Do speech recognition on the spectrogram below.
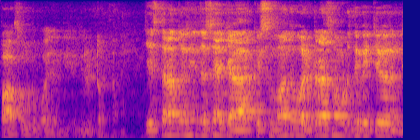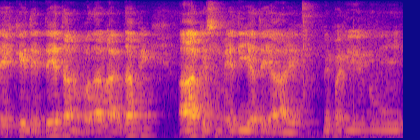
ਪਾਸ ਆਊਟ ਹੋ ਜਾਂਦੀ ਹੈ ਗ੍ਰਿਟਰ ਤਾਂ ਜਿਸ ਤਰ੍ਹਾਂ ਤੁਸੀਂ ਦੱਸਿਆ, ਚਾਰ ਕਿਸਮਾਂ ਤੋਂ ਅਲਟਰਾਸਾਊਂਡ ਦੇ ਵਿੱਚ ਲਿਖ ਕੇ ਦਿੰਦੇ ਆ, ਤੁਹਾਨੂੰ ਪਤਾ ਲੱਗਦਾ ਵੀ ਆਹ ਕਿਸਮ ਇਹਦੀ ਹੈ ਤੇ ਆਹ ਹੈ ਨਹੀਂ ਭਾਜੀ, ਇਹਨੂੰ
